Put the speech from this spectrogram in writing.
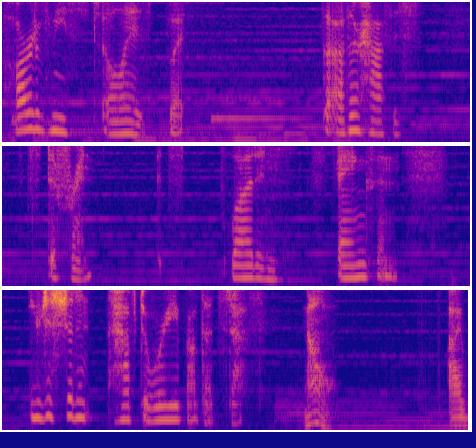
part of me still is, but the other half is it's different. It's blood and fangs and you just shouldn't have to worry about that stuff. No. I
